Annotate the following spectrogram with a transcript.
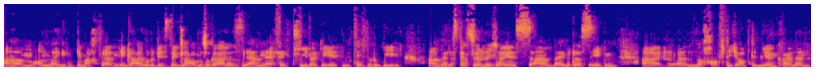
ähm, online gemacht werden, egal wo du bist. Wir glauben sogar, dass Lernen effektiver geht mit Technologie, äh, weil das persönlicher ist, äh, weil wir das eben äh, noch auf dich optimieren können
